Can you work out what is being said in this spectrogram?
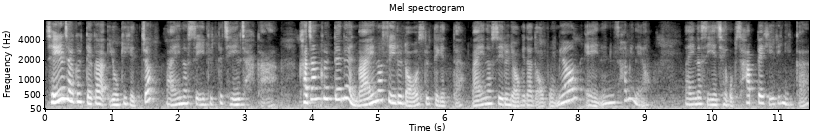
제일 작을 때가 여기겠죠? 마이너스 1일 때 제일 작아. 가장 클 때는 마이너스 1을 넣었을 때겠다. 마이너스 1을 여기다 넣어보면 a는 3이네요. 마이너스 2의 제곱 4 빼기 1이니까.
